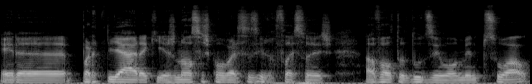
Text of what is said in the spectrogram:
era partilhar aqui as nossas conversas e reflexões à volta do desenvolvimento pessoal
